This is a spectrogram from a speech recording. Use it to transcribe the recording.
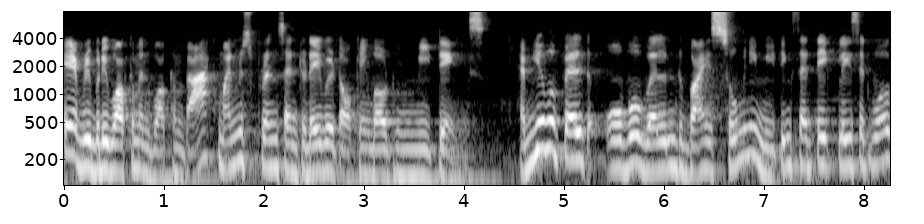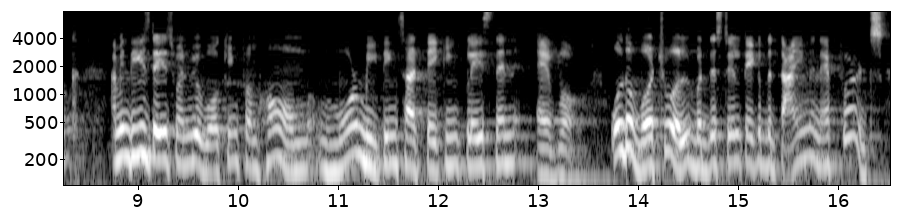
Hey everybody, welcome and welcome back. My name is Prince and today we're talking about meetings. Have you ever felt overwhelmed by so many meetings that take place at work? I mean, these days when we're working from home, more meetings are taking place than ever. Although virtual, but they still take up the time and efforts.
